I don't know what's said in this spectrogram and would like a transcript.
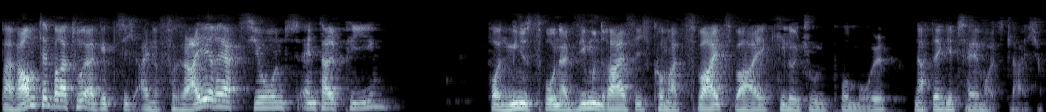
bei Raumtemperatur ergibt sich eine freie Reaktionsenthalpie von minus 237,22 kJ pro Mol nach der Gibbs-Helmholtz-Gleichung.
